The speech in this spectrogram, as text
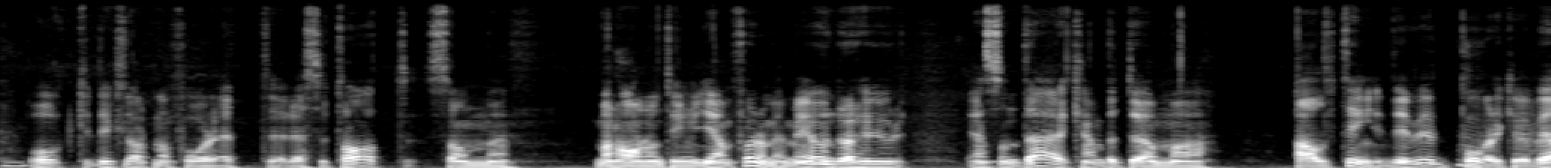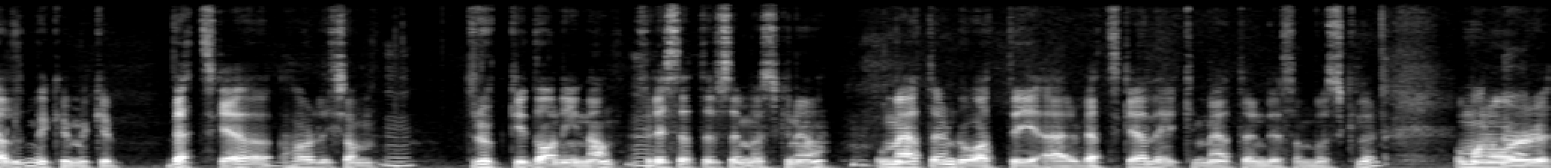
Mm. Och det är klart man får ett resultat som eh, man har någonting att jämföra med. Men jag undrar hur en sån där kan bedöma allting. Det mm. påverkar mm. väldigt mycket hur mycket vätska jag mm. har liksom mm druckit dagen innan. Mm. För det sätter sig i musklerna. Och mäter den då att det är vätska eller mäter den det som muskler? Om man har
